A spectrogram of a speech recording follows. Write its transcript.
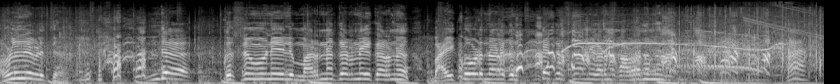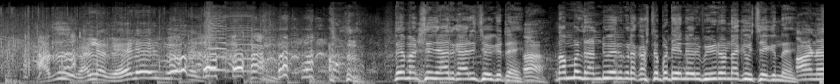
അവളിനെ വിളിച്ച? എന്റെ കൃഷ്ണമണിയിൽ മരണക്കരണി കറന്ന് ബൈക്കോട് നടക്കുന്ന നിന്റെ കൃഷ്ണമണി കടന്ന് കറങ്ങുന്നു. അത് നല്ല വേലയായി. ഇതേ മനുഷ്യൻ ഞാൻ ഒരു കാര്യം ചോദിക്കട്ടെ? നമ്മൾ രണ്ടുപേരും കൂടെ കഷ്ടപ്പെട്ട് തന്നെ ഒരു വീടുണ്ടാക്കി വെച്ചേക്കുന്നേ. ആണ്.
